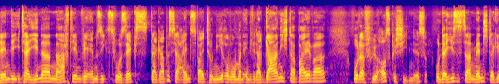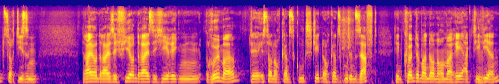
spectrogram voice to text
Denn die Italiener nach dem WM-Sieg 2-6, da gab es ja ein, zwei Turniere, wo man entweder gar nicht dabei war oder früh ausgeschieden ist. Und da hieß es dann, Mensch, da gibt es doch diesen 33, 34-jährigen Römer, der ist doch noch ganz gut, steht noch ganz gut im Saft, den könnte man doch noch mal reaktivieren.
